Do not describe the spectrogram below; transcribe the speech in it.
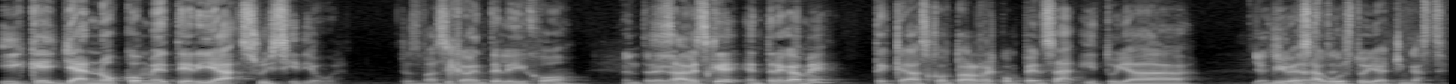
y que ya no cometería suicidio. güey. Entonces básicamente le dijo, Entrégame. ¿sabes qué? Entrégame, te quedas con toda la recompensa y tú ya, Ya vives a gusto y ya chingaste.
